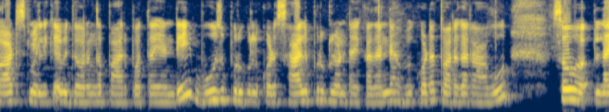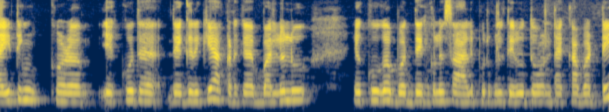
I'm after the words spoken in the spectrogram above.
ఘాట్ స్మెల్కి అవి దూరంగా పారిపోతాయండి. బూజు పురుగులు కూడా సాలి పురుగులు ఉంటాయి కదండి అవి కూడా త్వరగా రావు. సో లైటింగ్ కూడా ఎక్కువ దగ్గరికి అక్కడికి బల్లులు ఎక్కువగా బొద్దింకలు సాలిపురుగులు తిరుగుతూ ఉంటాయి కాబట్టి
